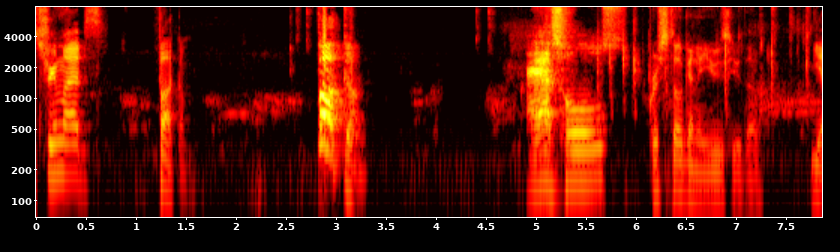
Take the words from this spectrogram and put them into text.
Streamlabs, fuck them. Fuck them. Assholes. we're still gonna use you though. Yeah,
